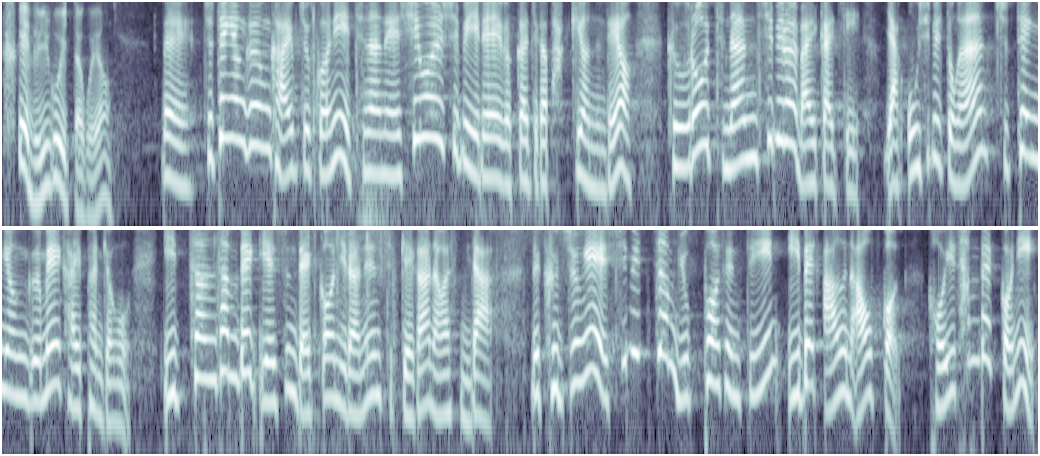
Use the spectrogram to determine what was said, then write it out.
크게 늘고 있다고요. 네, 주택연금 가입 조건이 지난해 10월 12일에 몇 가지가 바뀌었는데요. 그 후로 지난 11월 말까지 약 50일 동안 주택연금에 가입한 경우 2,364건이라는 집계가 나왔습니다. 근데 그 중에 12.6%인 299건, 거의 300건이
